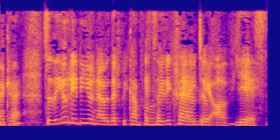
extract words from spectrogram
Okay, so there already you know that we come from It's a very creative. of- yes.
